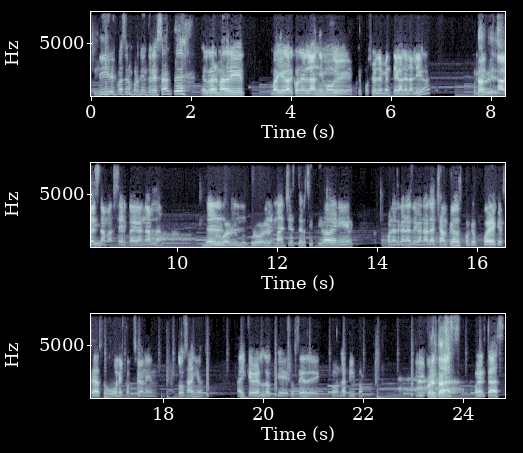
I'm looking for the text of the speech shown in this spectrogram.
Sí. va a ser un partido interesante. El Real Madrid va a llegar con el ánimo de que posiblemente gane la liga. Porque Tal vez, cada vez está más cerca de ganarla. Muy el, probable, muy probable. El Manchester City va a venir con las ganas de ganar la Champions porque puede que sea su única opción en dos años. Hay que ver lo que sucede con la FIFA. Y con, el TAS. Con el TAS.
